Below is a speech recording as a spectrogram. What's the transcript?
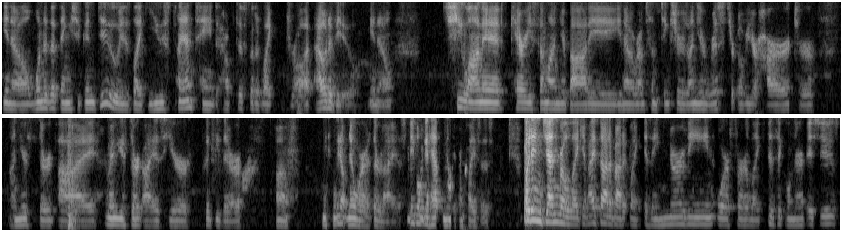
you know, one of the things you can do is like use plantain to help to sort of like draw it out of you, you know, chew on it, carry some on your body, you know, rub some tinctures on your wrist or over your heart or on your third eye, or maybe your third eye is here, could be there. Uh, we don't know where our third eye is. People can have them in different places. But in general, like if I thought about it like as a nervine or for like physical nerve issues,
